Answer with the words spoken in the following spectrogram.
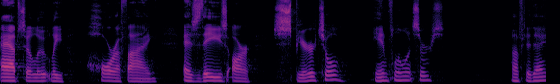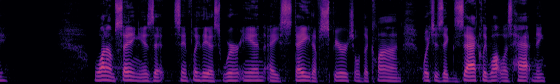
absolutely horrifying as these are spiritual influencers of today. What I'm saying is that simply this we're in a state of spiritual decline, which is exactly what was happening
